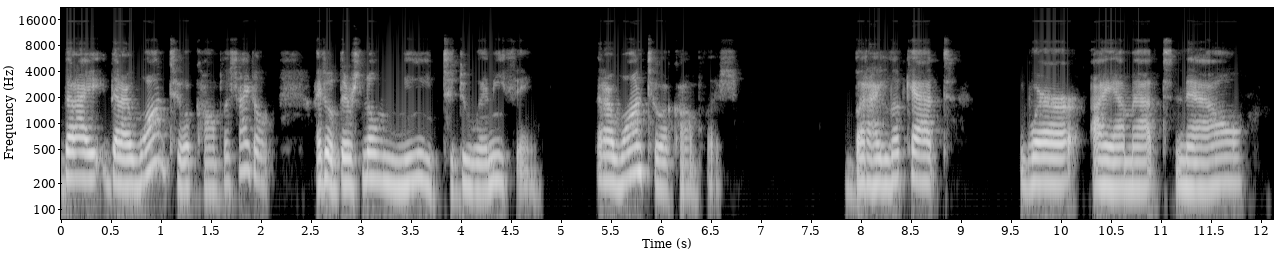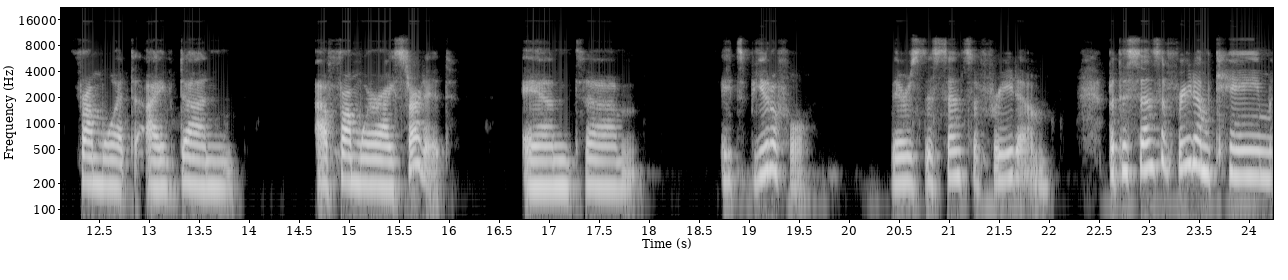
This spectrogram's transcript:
that I that I want to accomplish. I don't I don't there's no need to do anything that I want to accomplish. But I look at where I am at now from what I've done uh, from where I started. And um, it's beautiful. There's this sense of freedom. But the sense of freedom came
